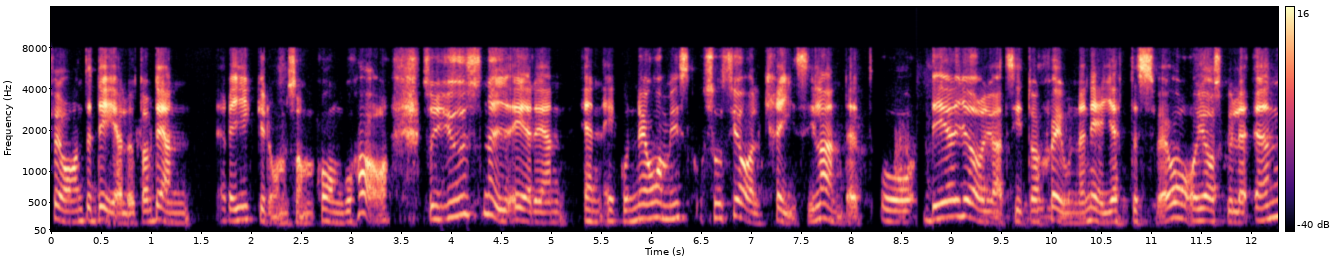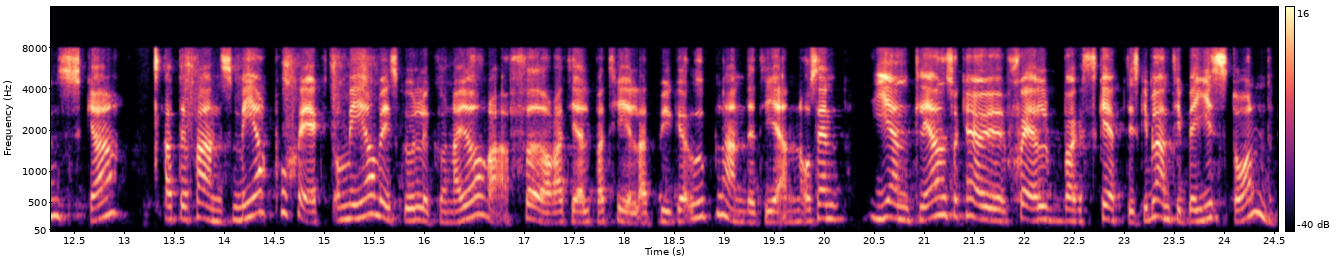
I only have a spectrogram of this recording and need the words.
får inte del av den rikedom som Kongo har. Så just nu är det en, en ekonomisk och social kris i landet och det gör ju att situationen är jättesvår och jag skulle önska att det fanns mer projekt och mer vi skulle kunna göra för att hjälpa till att bygga upp landet igen. Och sen Egentligen så kan jag ju själv vara skeptisk ibland till bistånd.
